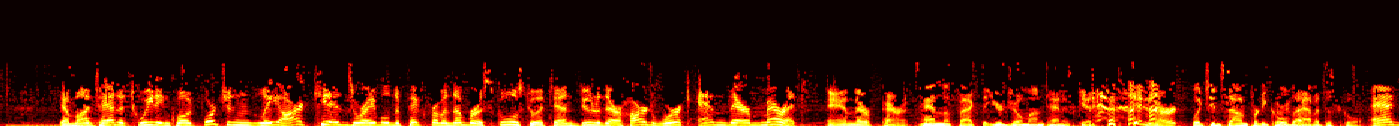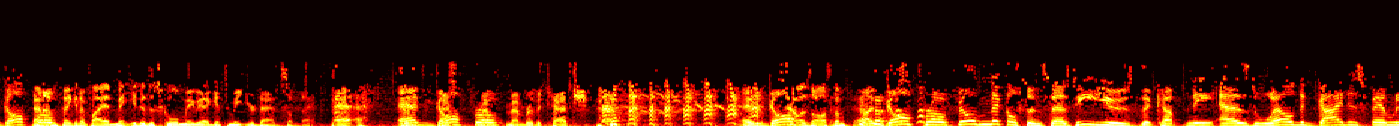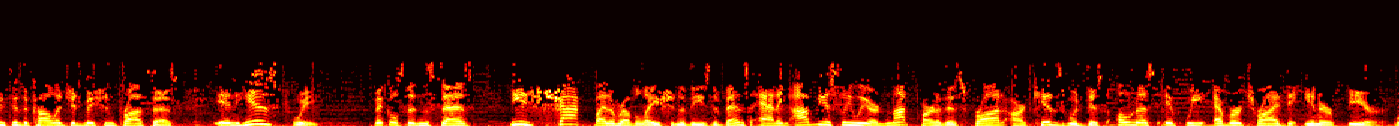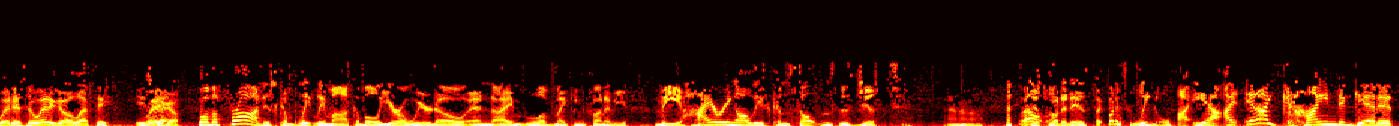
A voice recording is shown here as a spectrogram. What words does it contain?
Yeah, Montana tweeting, quote, Fortunately, our kids were able to pick from a number of schools to attend due to their hard work and their merit. And their parents. And the fact that you're Joe Montana's kid. Didn't hurt. Which would sound pretty cool to have at the school. And golf And pro I'm thinking if I admit you to the school, maybe I get to meet your dad someday. and golf pro Remember the catch? And golf That was awesome. uh, golf pro Phil Mickelson says he used the company as well to guide his family through the college admission process. In his tweet, Mickelson says he is shocked by the revelation of these events, adding, Obviously, we are not part of this fraud. Our kids would disown us if we ever tried to interfere. Way to, way to go, Lefty. He's way to go. Well, the fraud is completely mockable. You're a weirdo, and I love making fun of you. The hiring all these consultants is just, I don't know, Well, just what it is. But it's legal. Uh, yeah, I, and I kind of get it.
